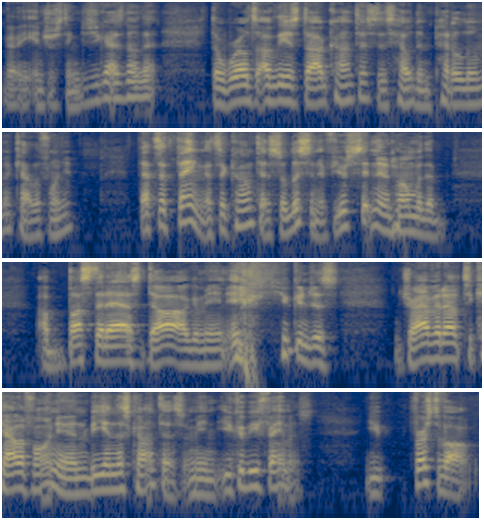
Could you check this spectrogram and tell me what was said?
very interesting. Did you guys know that? The world's ugliest dog contest is held in Petaluma, California. That's a thing. That's a contest. So listen, if you're sitting at home with a a busted ass dog, I mean, you can just drive it out to California and be in this contest. I mean, you could be famous. You first of all,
